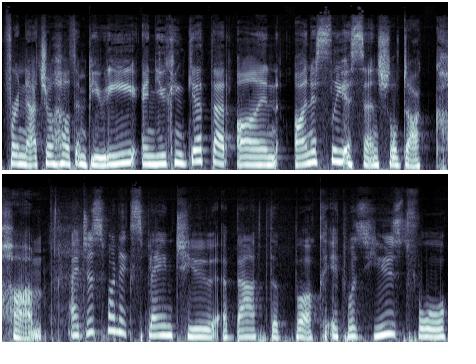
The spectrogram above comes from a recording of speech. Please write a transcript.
for Natural Health and Beauty, and you can get that on honestlyessential.com. I just want to explain to you about the book. It was used for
